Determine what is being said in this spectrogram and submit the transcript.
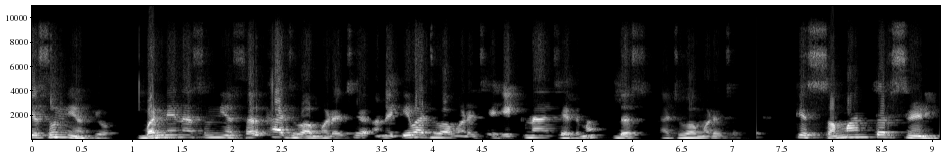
કે શૂન્ય કયો બંનેના શૂન્ય સરખા જોવા મળે છે અને કેવા જોવા મળે છે? એકના છેદમાં દસ આ જોવા મળે છે. કે સમાંતર શ્રેણી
